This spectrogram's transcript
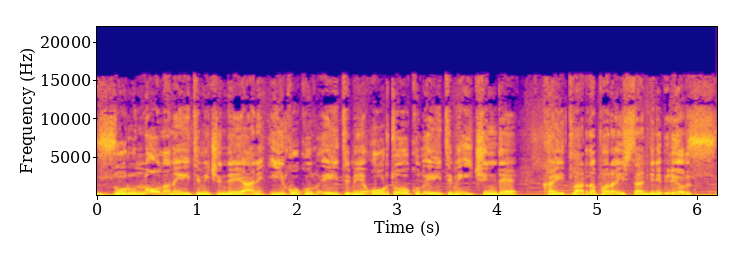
zorunlu olan eğitim için de yani ilkokul eğitimi, ortaokul eğitimi için de kayıtlarda para istendiğini biliyoruz.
